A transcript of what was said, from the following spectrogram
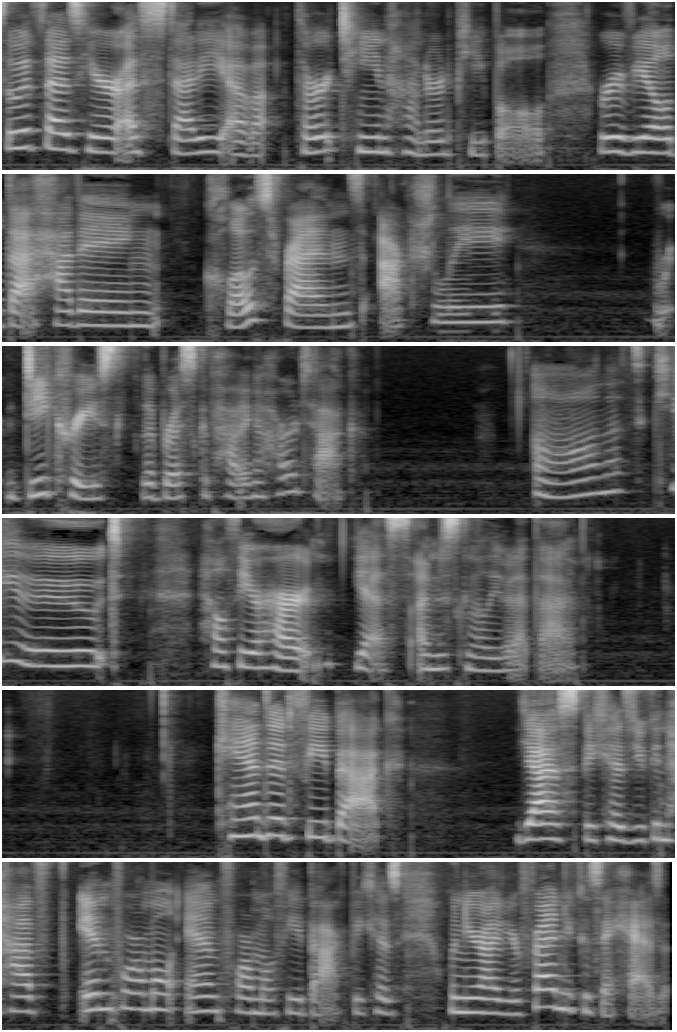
so it says here a study of 1,300 people revealed that having close friends actually decreased the risk of having a heart attack. Aw, that's cute. Healthier heart. Yes, I'm just going to leave it at that. Candid feedback. Yes, because you can have informal and formal feedback. Because when you're at your friend, you can say, hey, as,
